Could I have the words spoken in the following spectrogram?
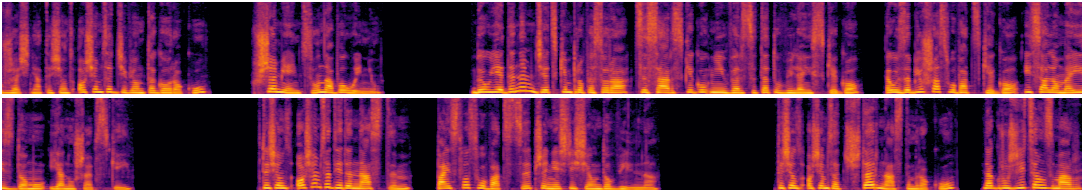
września 1809 roku w Krzemieńcu na Wołyniu. Był jedynym dzieckiem profesora Cesarskiego Uniwersytetu Wileńskiego Eusebiusza Słowackiego i Salomei z domu Januszewskiej. W 1811 państwo słowaccy przenieśli się do Wilna. W 1814 roku na gruźlicę zmarł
